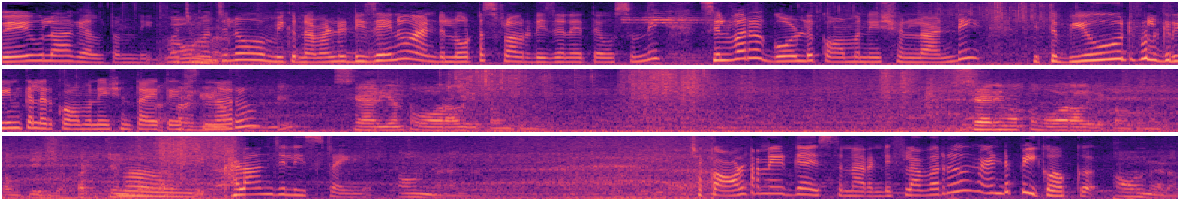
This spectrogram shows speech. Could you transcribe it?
వేవ్ లాగా వెళ్తుంది. మధ్య మధ్యలో మీకు నెమళ్ళ design and lotus flower design అయితే వస్తుంది. సిల్వర్ గోల్డ్ కాంబినేషన్లో అండి. విత్ బ్యూటిఫుల్ గ్రీన్ కలర్ కాంబినేషన్తో అయితే ఇస్తున్నారు. శారీ అంతా ఓవరాల్ గిట్లా ఉంటుంది శారీ మొత్తం ఓవరాల్ గిట్లా ఉంటుంది కంప్లీట్గా పట్టు చెంగు బాగుంది కళాంజలి స్టైల్. అవును మేడం. చక్క గా ఇస్తున్నారండి ఫ్లవర్ అండ్ పీకాక్ అవును మేడం.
